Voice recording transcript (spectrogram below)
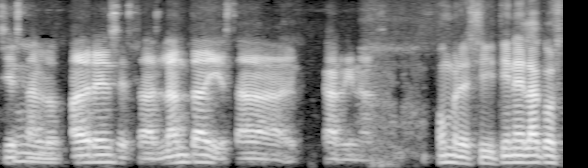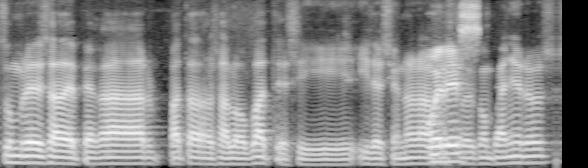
Si están mm. los padres, está Atlanta y está Cardinals. Hombre, si tiene la costumbre esa de pegar patadas a los bates y, y lesionar a los compañeros,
